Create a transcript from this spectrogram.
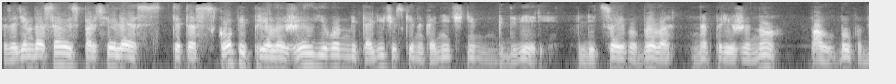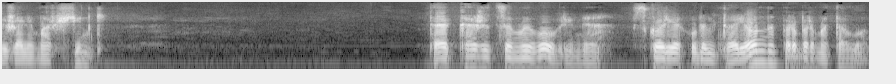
затем достал из портфеля стетоскоп и приложил его металлический наконечник к двери. Лицо его было напряжено, по лбу побежали морщинки. «Так, кажется, мы вовремя», Вскоре удовлетворенно пробормотал он.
